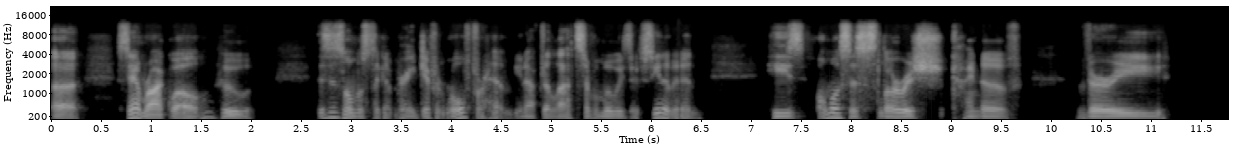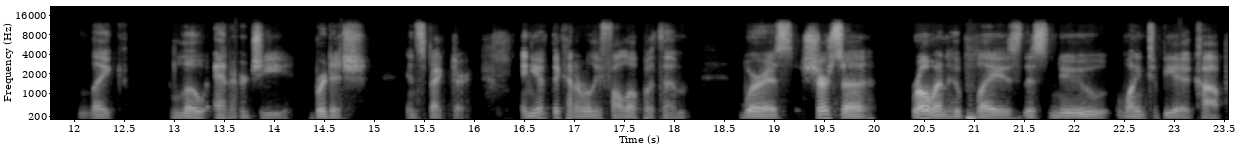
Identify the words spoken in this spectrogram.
uh, Sam Rockwell, who this is almost like a very different role for him. You know, after the last several movies I've seen him in, he's almost a slurish kind of very like low energy British inspector. And you have to kind of really follow up with him. Whereas Saoirse Ronan, who plays this new wanting to be a cop,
